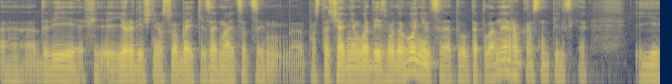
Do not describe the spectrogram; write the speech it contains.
е, дві юридичні особи, які займаються цим е, постачанням води з водогонів, це ТОВ Теплоенерго Краснопільське і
